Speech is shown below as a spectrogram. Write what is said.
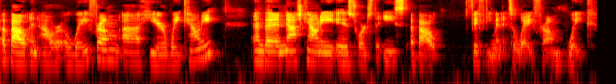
about an hour away from uh, here, Wake County. And then Nash County is towards the east, about 50 minutes away from Wake.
